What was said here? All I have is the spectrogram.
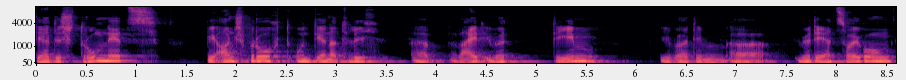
der das Stromnetz beansprucht und der natürlich äh, weit über dem, über dem, äh, über der Erzeugung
